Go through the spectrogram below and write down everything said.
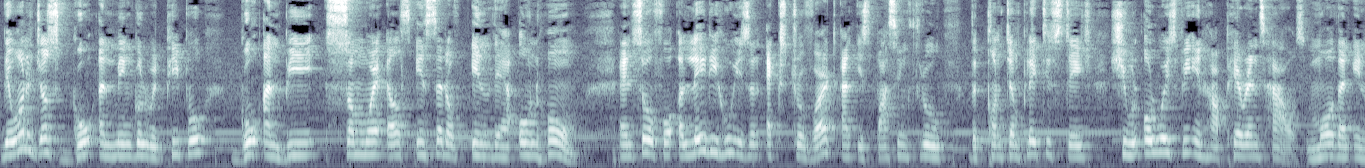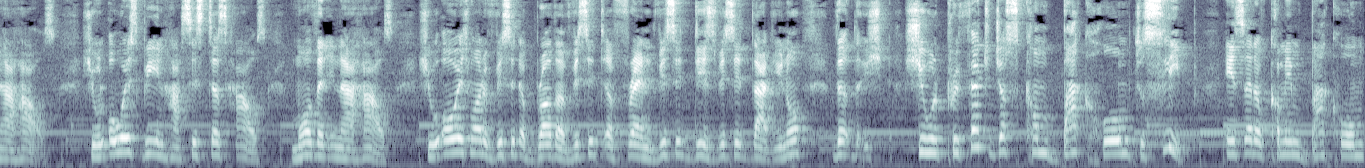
They want to just go and mingle with people, go and be somewhere else instead of in their own home. And so, for a lady who is an extrovert and is passing through the contemplative stage, she will always be in her parents' house more than in her house. She will always be in her sister's house more than in her house. She will always want to visit a brother, visit a friend, visit this, visit that. You know, the, the she will prefer to just come back home to sleep instead of coming back home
